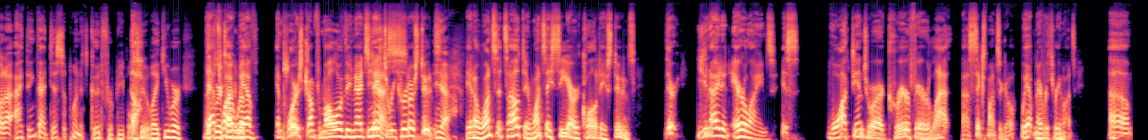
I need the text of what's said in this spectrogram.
But I, I think that discipline is good for people Oh, too. Like you were, like that's we were why we about- have employers come from all over the United States to recruit our students. Yeah. You know, once it's out there, once they see our quality of students, they're United Airlines is walked into our career fair last, uh, six months ago. We have them every three months. Um,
